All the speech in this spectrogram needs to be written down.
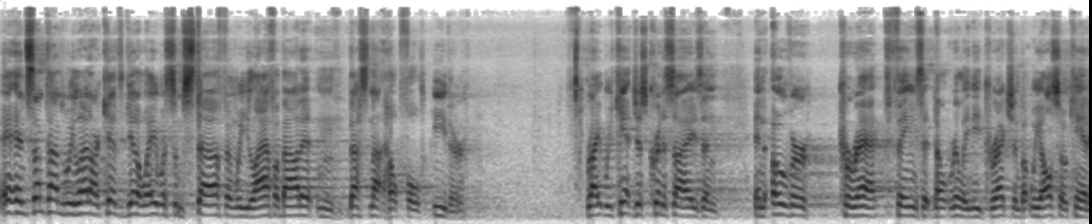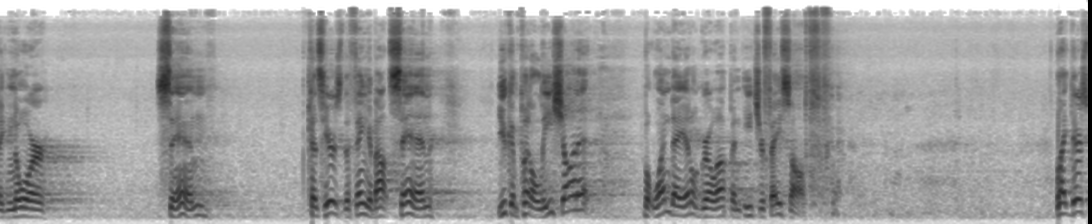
And sometimes we let our kids get away with some stuff and we laugh about it, and that's not helpful either. Right? We can't just criticize and, and overcorrect things that don't really need correction, but we also can't ignore sin. Because here's the thing about sin you can put a leash on it, but one day it'll grow up and eat your face off. like there's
